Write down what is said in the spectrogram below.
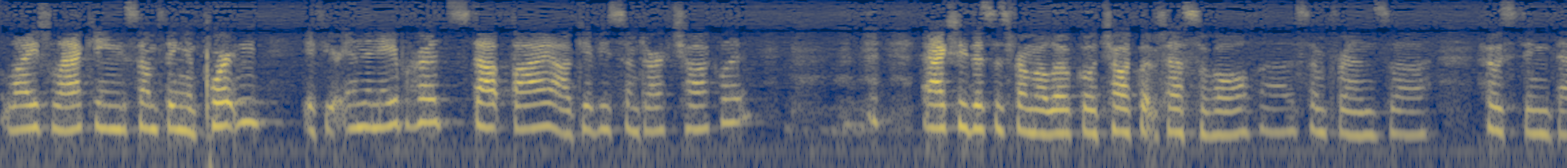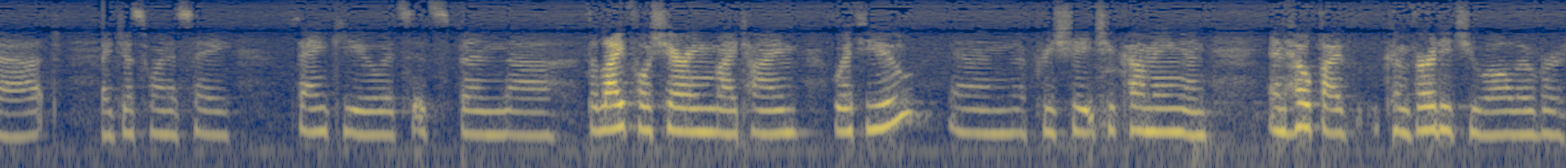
life lacking something important. If you're in the neighborhood, stop by. I'll give you some dark chocolate. Actually, this is from a local chocolate festival. Uh, some friends uh, hosting that. I just want to say thank you. It's it's been uh, delightful sharing my time with you, and appreciate you coming, and and hope I've converted you all over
